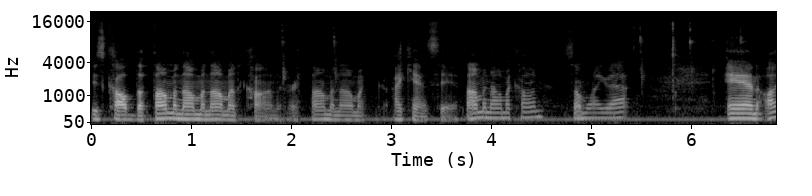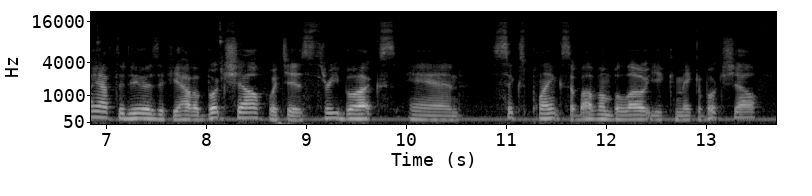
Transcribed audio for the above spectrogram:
is called the Thaumonomicon, or Thaumonomic, I can't say it, something like that. And all you have to do is if you have a bookshelf, which is three books and six planks above and below you can make a bookshelf.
